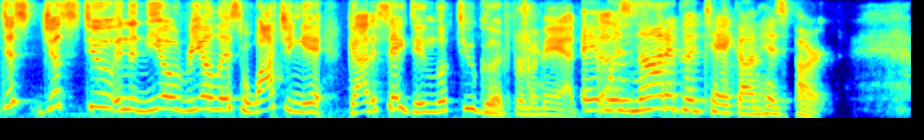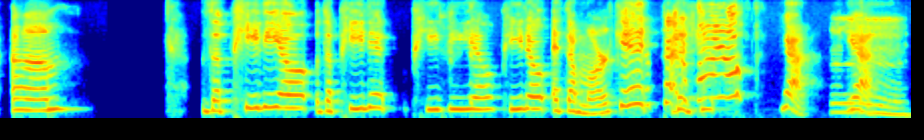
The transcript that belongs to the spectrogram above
just just to in the neo realist watching it. Gotta say, didn't look too good from a man. It was not a good take on his part. Um, the pedo, the pedo, pedio, pedo at the market. the du- pedophile. yeah, Yeah. Mm.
